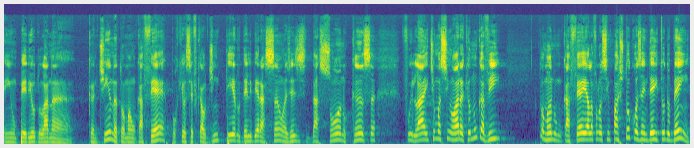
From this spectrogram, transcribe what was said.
em um período lá na cantina tomar um café, porque você fica o dia inteiro, deliberação, às vezes dá sono, cansa fui lá e tinha uma senhora que eu nunca vi tomando um café e ela falou assim: Pastor Cozendei, tudo bem?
